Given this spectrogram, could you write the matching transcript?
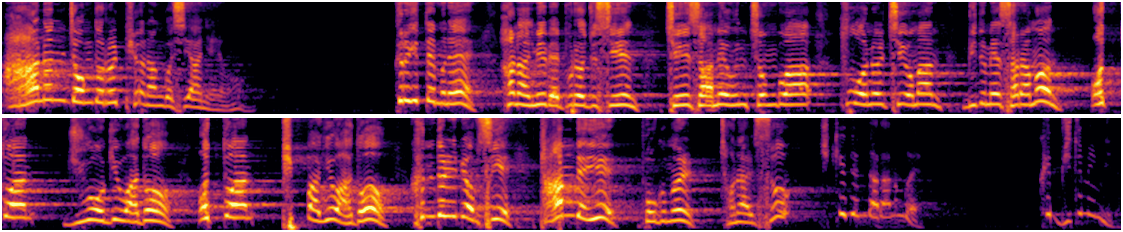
아는 정도를 표현한 것이 아니에요. 그렇기 때문에 하나님이 베풀어 주신 제사함의 은총과 구원을 체험한 믿음의 사람은 어떠한 유혹이 와도 어떠한 핍박이 와도 흔들림이 없이 담대히 복음을 전할 수 있게 된다라는 거예요. 그게 믿음입니다.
